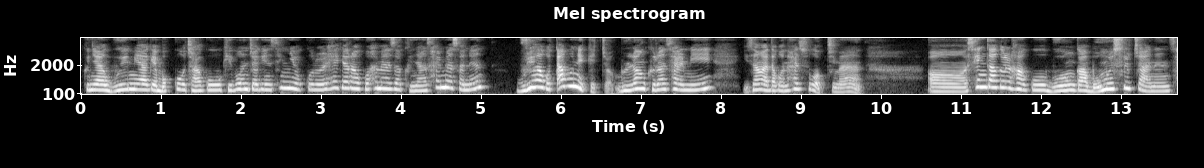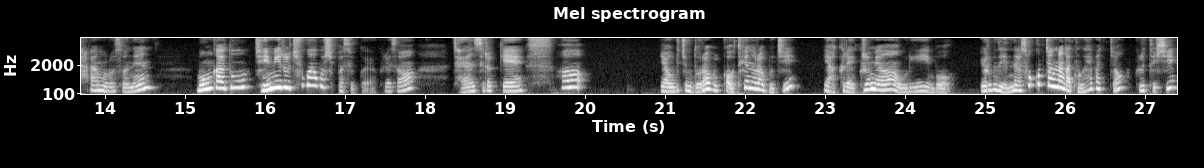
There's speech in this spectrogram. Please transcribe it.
그냥 무의미하게 먹고 자고 기본적인 생리 욕구를 해결하고 하면서 그냥 살면서는 무리하고 따분했겠죠. 물론 그런 삶이 이상하다고는 할 수가 없지만 어, 생각을 하고 무언가 몸을 쓸 줄 아는 사람으로서는 뭔가도 재미를 추구하고 싶었을 거예요. 그래서 자연스럽게 어, 야, 우리 좀 놀아볼까? 어떻게 놀아보지? 야, 그래. 그러면 우리 뭐, 여러분들 옛날에 소꿉장난 같은 거 해봤죠? 그렇듯이,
